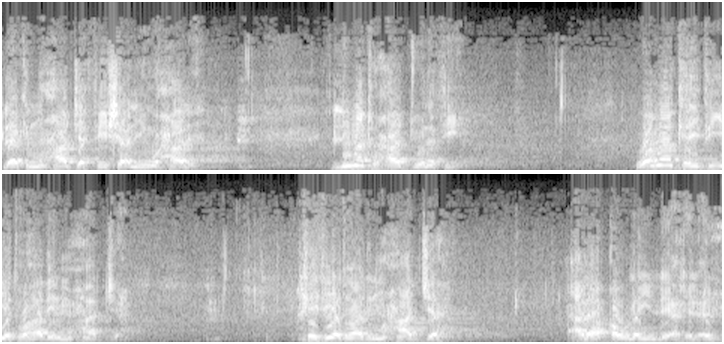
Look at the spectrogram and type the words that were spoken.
لكن محاجة في شأنه وحاله. لما تحاجون فيه؟ وما كيفية هذه المحاجة؟ كيفية هذه المحاجة على قولين لأهل العلم.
